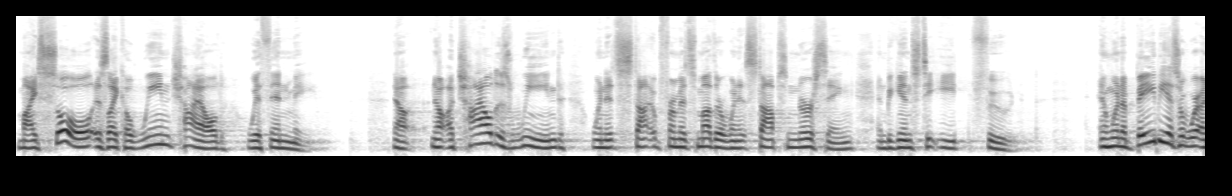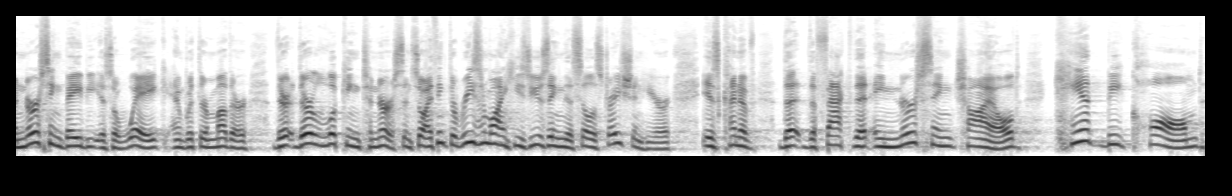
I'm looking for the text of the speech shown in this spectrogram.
My soul is like a weaned child within me. Now, now a child is weaned when it's from its mother when it stops nursing and begins to eat food. And when a baby is aware, a nursing baby is awake and with their mother, they're, they're looking to nurse. And so I think the reason why he's using this illustration here is kind of the, the fact that a nursing child can't be calmed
